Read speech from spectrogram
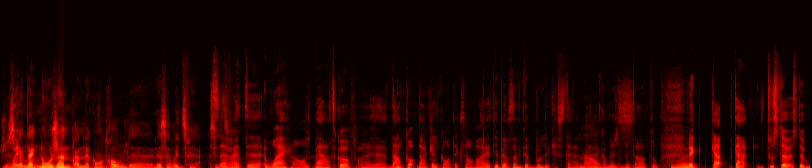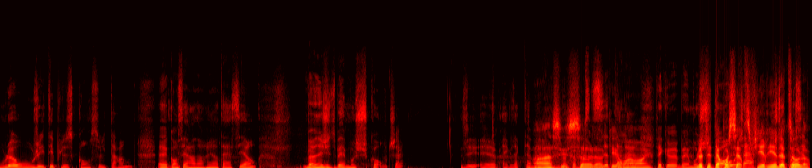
Jusqu'à Oui. temps que nos jeunes prennent le contrôle de. Là, ça va être différent. Ça va être. euh, ouais, on- ben, en tout cas, euh, dans, le con- dans quel contexte on va être, il n'y a personne qui a de boule de cristal, Non. euh, comme je disais tantôt. Ouais. Fait que quand, quand- tout ce, ce bout-là où j'ai été plus consultante, euh, conseillère en orientation, ben là, j'ai dit, ben moi, je suis coach. hein. Euh, exactement. Ah, c'est ça, là. disais OK, tout à l'heure. ouais, ouais. Fait que, ben, moi, Là, tu n'étais pas hein. certifié, rien de ça, là.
